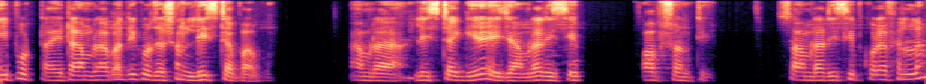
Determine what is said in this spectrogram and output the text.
রিপোর্টটা এটা আমরা আবার রিকোজেশন লিস্টে পাবো। আমরা লিস্টে গিয়ে এই যে আমরা রিসিভ অপশনটি সো আমরা রিসিভ করে ফেললাম।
